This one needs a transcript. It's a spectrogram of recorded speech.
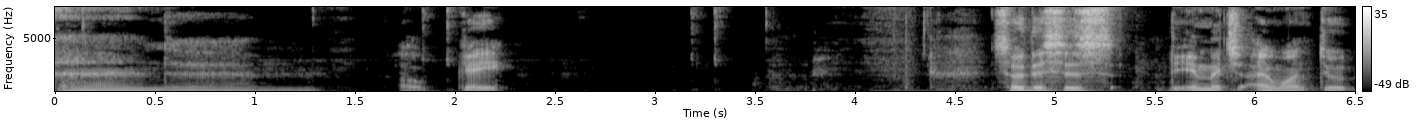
And um, Okay. So this is the image I want to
